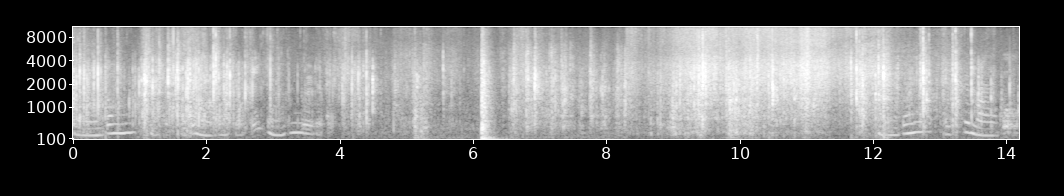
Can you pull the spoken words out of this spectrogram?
냉동, 자주 냉동 속에 냉동 돌리고. 냉동 애플망고.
